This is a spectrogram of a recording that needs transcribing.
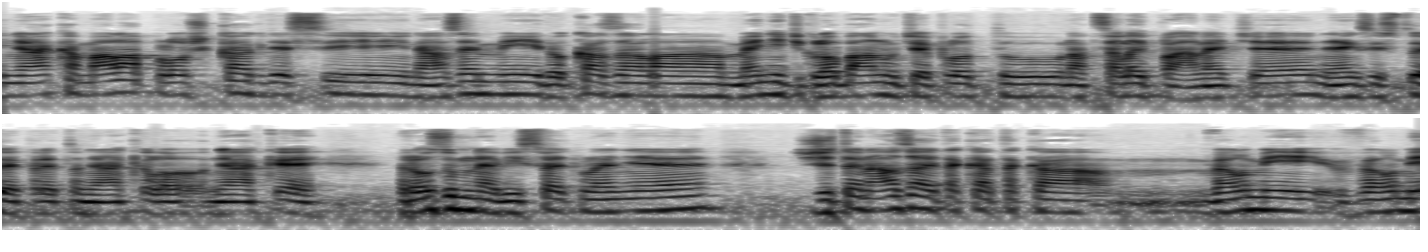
nejaká malá ploška, kde si na Zemi dokázala meniť globálnu teplotu na celej planete. Neexistuje preto nejaké, nejaké rozumné vysvetlenie. Čiže to je naozaj taká, taká veľmi, veľmi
